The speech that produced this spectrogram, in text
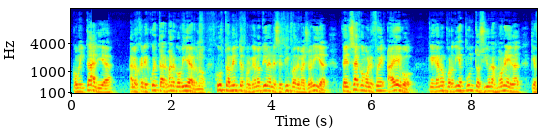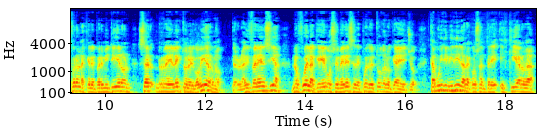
como Italia, a los que les cuesta armar gobierno, justamente porque no tienen ese tipo de mayoría. Pensá cómo le fue a Evo, que ganó por 10 puntos y unas monedas, que fueron las que le permitieron ser reelecto en el gobierno. Pero la diferencia no fue la que Evo se merece después de todo lo que ha hecho. Está muy dividida la cosa entre izquierda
